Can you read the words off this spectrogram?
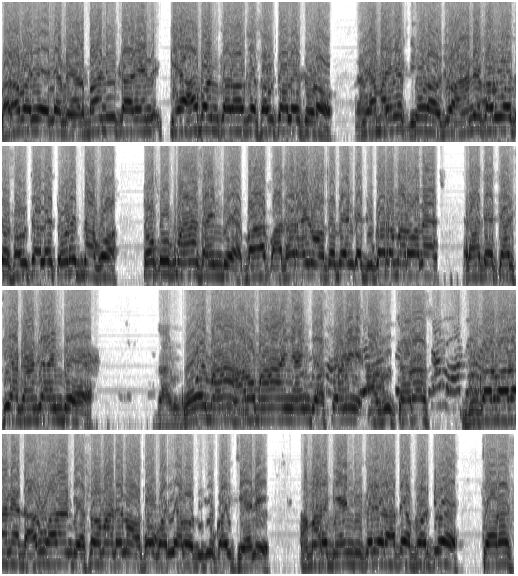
બરાબર છે? એટલે મહેરબાની કરીને કે આ બંધ કરાવો કે શૌચાલય તોડાવો? એમાં એક તોડાવો. જો આને કરવું હોય તો શૌચાલય તોડે જ નાખો. તો કોક માણસ આઈને બે. બા પાછળ આઈને હોતે બેન કે જુગાર રમાડવાના. રાતે ચરસિયા ગાંજા આઈને બે. હે કોઈ માણસ હારો માણસ અહીં આઈને બેસતો નહીં. આજુ ચરસ જુગાર વાળા ને દારૂ વાળા બેસવા માટેનો અથો કરી આલો. બીજું કઈ છે નહીં. અમારે બેન દીકરીઓ રાતે ફરતી હોય ચરસ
